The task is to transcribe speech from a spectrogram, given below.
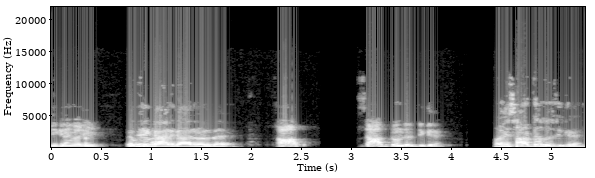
சீக்கிரம் கார் கார் வருது? சாப்- சாப்பிட்டு வந்து வச்சுக்கிறேன். சாப்பிட்டு வந்து வச்சுக்கிறேன்.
